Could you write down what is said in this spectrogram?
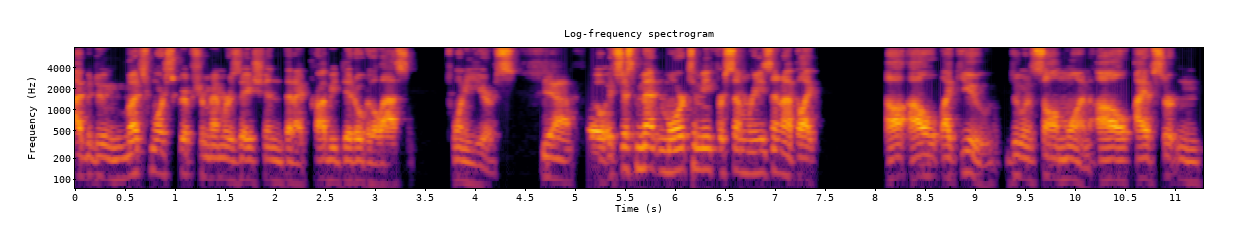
I've been doing much more scripture memorization than I probably did over the last 20 years. Yeah. So it's just meant more to me for some reason. I've like, I'll, I'll like you doing Psalm one. I'll I have certain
